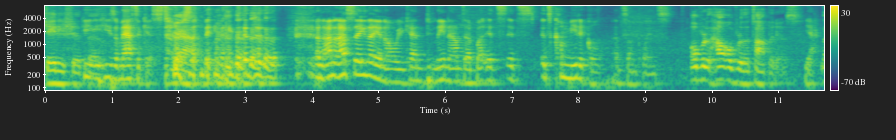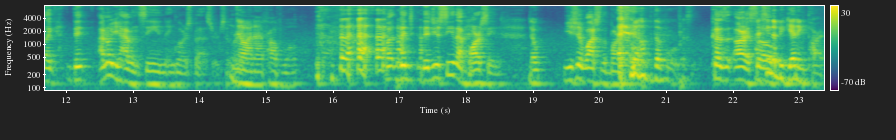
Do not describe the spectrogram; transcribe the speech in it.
shady shit. he, that- he's a masochist or Yeah. something like that. And I'm not saying that you know we can't lean down to that, but it's it's it's comedical at some points. over how over the top it is. Yeah. Like, did, I know you haven't seen Inglourious Basterds, right? No, and I probably won't. But did did you see that bar scene? Nope. You should watch the bar scene. The, Because all right, so I've seen the beginning part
